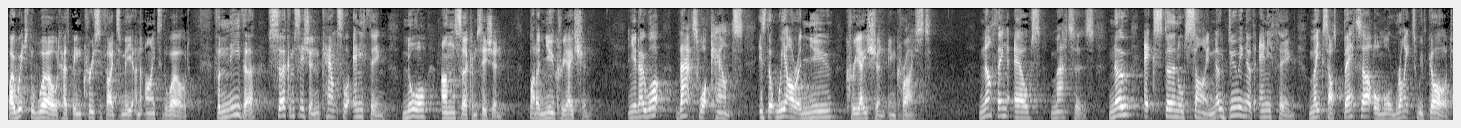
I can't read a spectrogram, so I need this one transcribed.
by which the world has been crucified to me and I to the world. For neither circumcision counts for anything, nor uncircumcision, but a new creation. And you know what? That's what counts, is that we are a new creation in Christ. Nothing else matters. No external sign, no doing of anything makes us better or more right with God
